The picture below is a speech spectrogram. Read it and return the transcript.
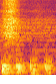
Música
